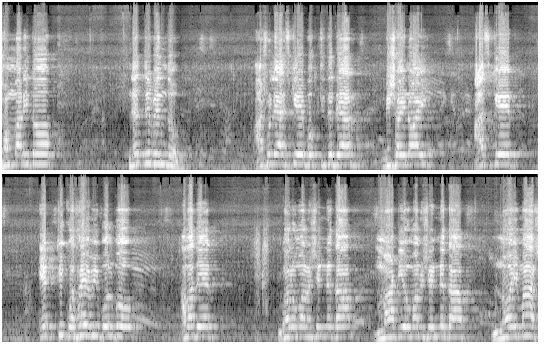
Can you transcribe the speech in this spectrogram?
সম্মানিত নেতৃবৃন্দ, আসলে আজকে বক্তৃতা দেওয়ার বিষয় নয়। আজকের একটি কথাই আমি বলব। আমাদের গণমানুষের নেতা মাটিও মানুষের নেতা নয় মাস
